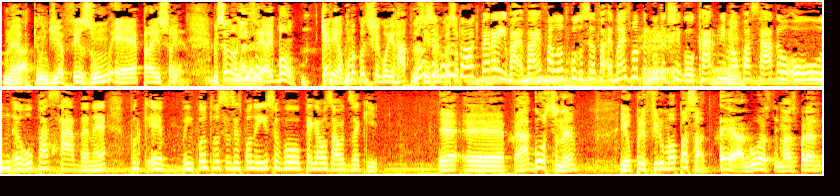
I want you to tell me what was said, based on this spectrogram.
Né? Exato. Porque um dia fez um, é pra isso aí. É. Luciano, é infel- legal. bom, Kelly, alguma coisa que chegou aí rápido Não assim? chegou muito pessoal? áudio, peraí, vai, vai falando com o Luciano. Mais uma pergunta que chegou, carne mal passada ou, ou passada, né? Porque é, enquanto vocês respondem isso, eu vou pegar os áudios aqui. É, é, agosto, né? Eu prefiro mal passado. É, a gosto, mas pra.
